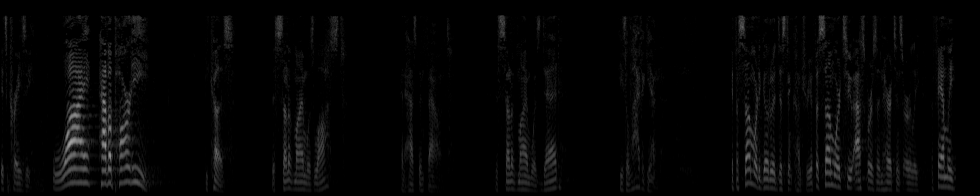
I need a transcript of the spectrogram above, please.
It's crazy. Why have a party? Because this son of mine was lost and has been found. This son of mine was dead. He's alive again. If a son were to go to a distant country, if a son were to ask for his inheritance early, a family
